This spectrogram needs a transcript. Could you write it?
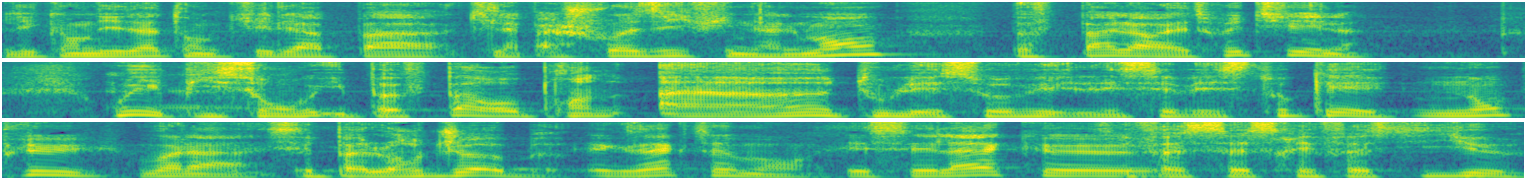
les candidats dont il n'a pas, qu'il n'a pas choisi finalement peuvent pas leur être utiles. Oui, et puis ils, sont, ils peuvent pas reprendre un à un tous les, les CV stockés. Non plus, voilà. C'est pas leur job. Exactement. Et c'est là que. Ça serait fastidieux.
